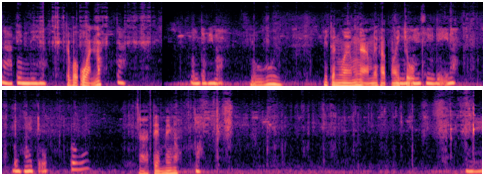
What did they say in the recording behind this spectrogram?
หนาเต็มดีฮะแต่บ่อ้วนเนาะจ้ะมันจะพี่น้องโอ้ยมีแต่หน่วยงามๆเลยครับหอยจูบเป็นหน่วยสีดีเนาะเบิ่งหอยจูบปุ๊บอ่าเต็มเองเนาะ จ้ะนี่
